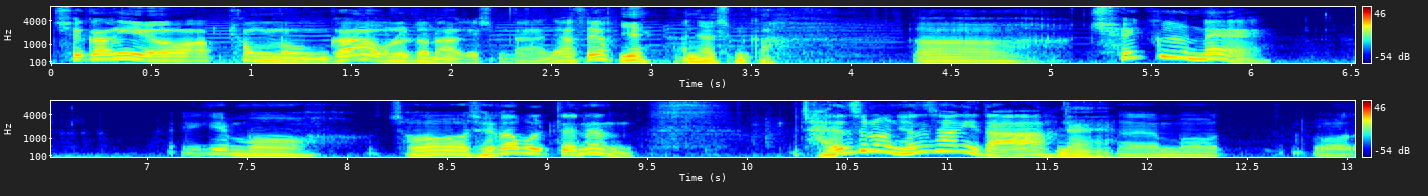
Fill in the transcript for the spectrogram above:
최강희 영화 평론가 오늘도 나와 계십니다. 안녕하세요. 예, 안녕하십니까. 아, 최근에 이게 뭐 저 제가 볼 때는 자연스러운 현상이다. 네. 에, 뭐, 뭐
